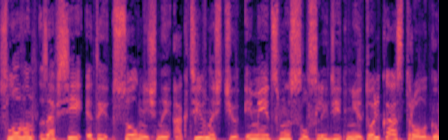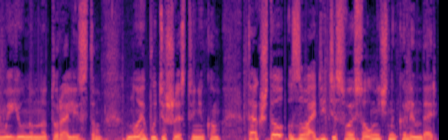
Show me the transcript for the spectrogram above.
Словом, за всей этой солнечной активностью имеет смысл следить не только астрологам и юным натуралистам, но и путешественникам. Так что заводите свой солнечный календарь.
